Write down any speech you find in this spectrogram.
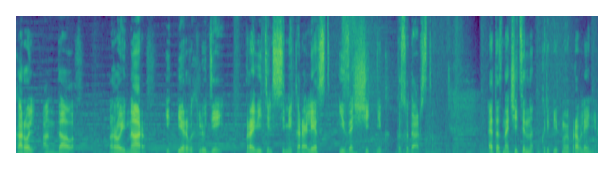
король Андалов, Ройнаров и первых людей, правитель семи королевств и защитник государства. Это значительно укрепит мое правление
